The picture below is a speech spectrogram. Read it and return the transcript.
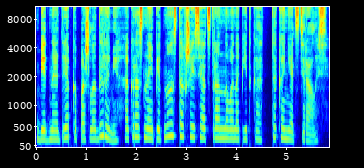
Бедная тряпка пошла дырами, а красное пятно, оставшееся от странного напитка, так и не отстиралось.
